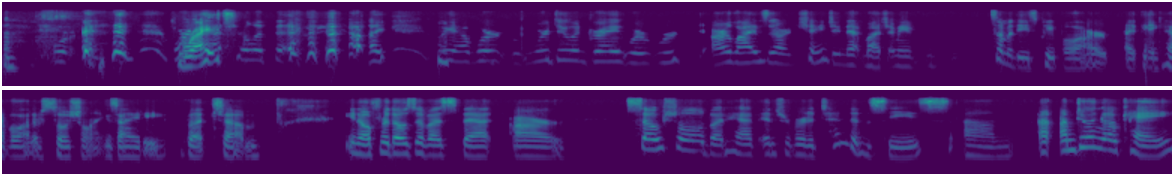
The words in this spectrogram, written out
we're, we're right. like yeah, we're we're doing great. We're we're our lives aren't changing that much. I mean, some of these people are, I think, have a lot of social anxiety, but um, you know, for those of us that are social but have introverted tendencies, um, I, I'm doing okay.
